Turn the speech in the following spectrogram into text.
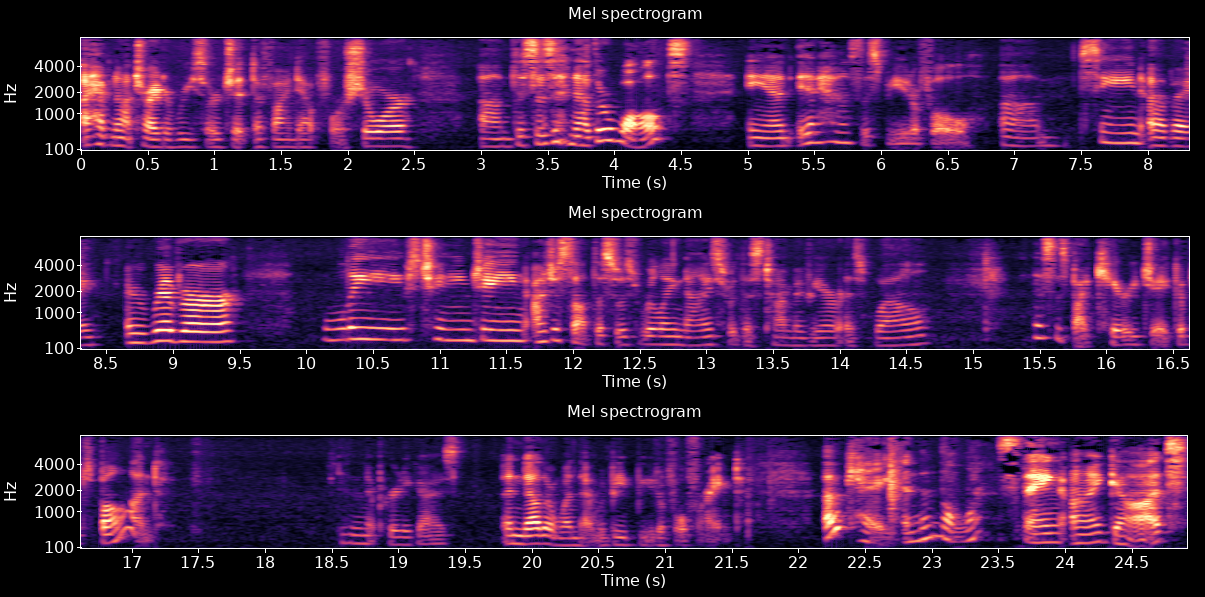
I have not tried to research it to find out for sure. Um, this is another waltz, and it has this beautiful um, scene of a, a river, leaves changing. I just thought this was really nice for this time of year as well. This is by Carrie Jacobs Bond. Isn't it pretty, guys? Another one that would be beautiful framed. Okay, and then the last thing I got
